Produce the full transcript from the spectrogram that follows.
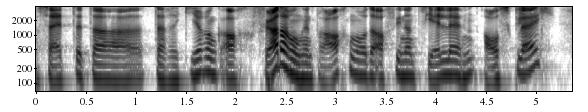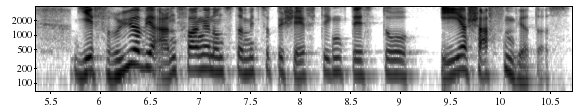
Seite der, der Regierung auch Förderungen brauchen oder auch finanziellen Ausgleich. Je früher wir anfangen, uns damit zu beschäftigen, desto eher schaffen wir das.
